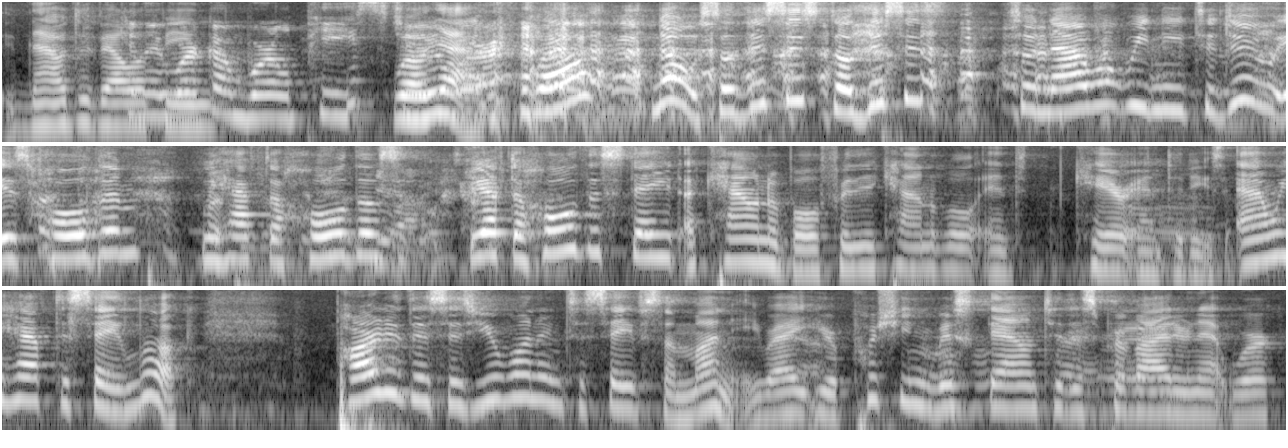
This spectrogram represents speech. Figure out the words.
now developing. Can they work on world peace too? Well, yeah. well, no. So this is so this is so now what we need to do is hold them. We have to hold those. We have to hold the state accountable for the accountable ent- care entities, and we have to say, look. Part of this is you're wanting to save some money, right? You're pushing risk uh-huh. down to this provider network.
